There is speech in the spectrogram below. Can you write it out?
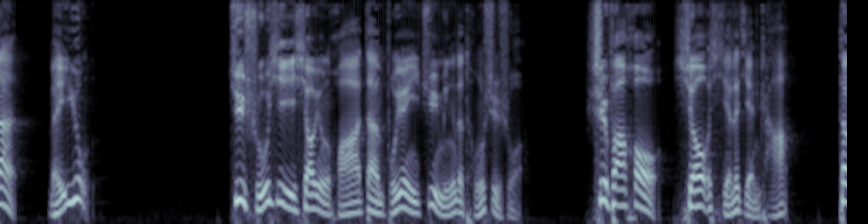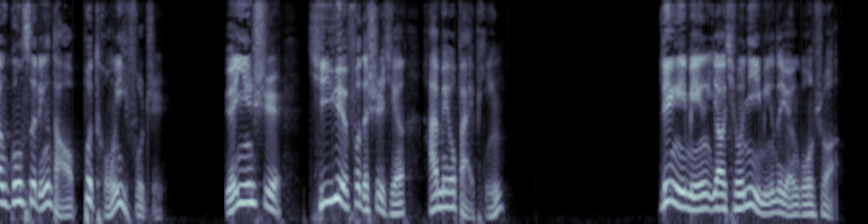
但没用。据熟悉肖永华但不愿意具名的同事说，事发后肖写了检查，但公司领导不同意复职，原因是其岳父的事情还没有摆平。另一名要求匿名的员工说，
